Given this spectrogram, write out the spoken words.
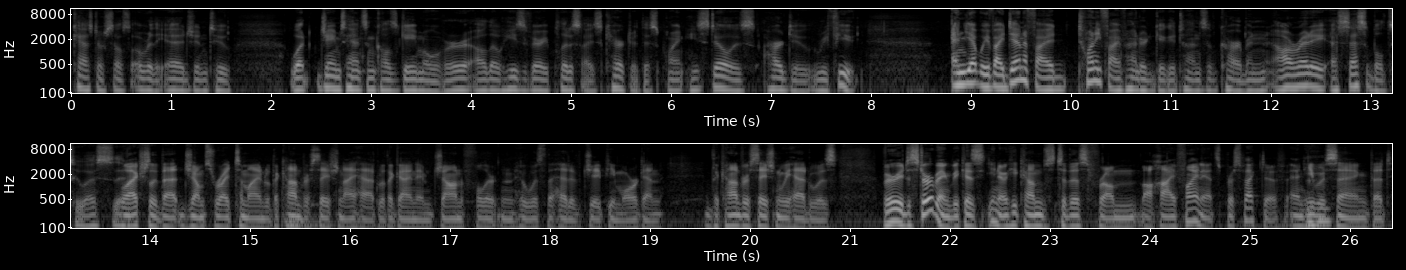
cast ourselves over the edge into what James Hansen calls game over, although he's a very politicized character at this point, he still is hard to refute. And yet we've identified 2,500 gigatons of carbon already accessible to us. Well, actually, that jumps right to mind with a conversation I had with a guy named John Fullerton, who was the head of JP Morgan. The conversation we had was very disturbing because, you know, he comes to this from a high finance perspective. And he mm-hmm. was saying that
